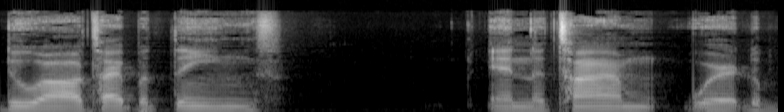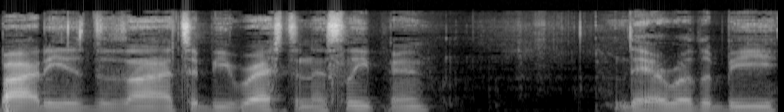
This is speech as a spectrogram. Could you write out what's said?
do all type of things in the time where the body is designed to be resting and sleeping. They'd rather be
